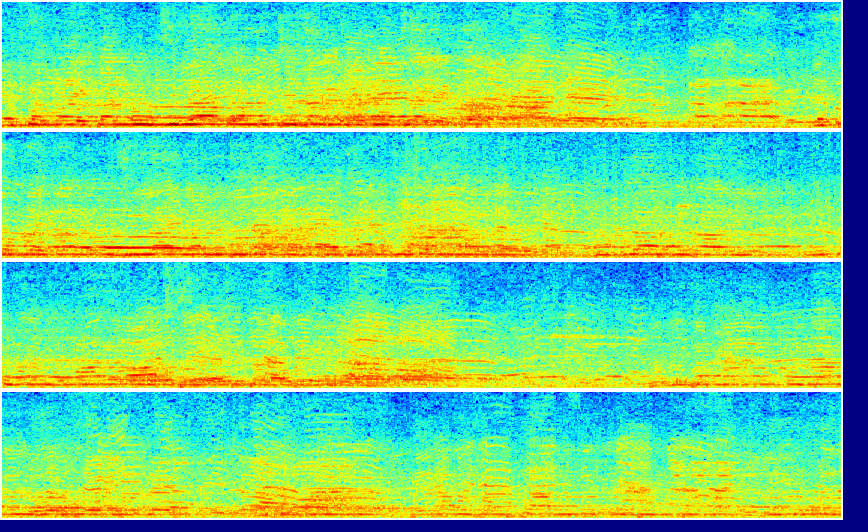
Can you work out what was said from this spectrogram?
എസ് എം ഐ കണ്ണൂർ ജില്ലാ കമ്മിറ്റി സംഘടിപ്പിച്ച രക്ത- എസ് എഫ് ഐ കണ്ണൂർ ജില്ലാ കമ്മിറ്റി സംഘടിപ്പിച്ച രക്തസമ്മാനം വിദ്യാർത്ഥികാരി കൂത്തുപറമ്പ് മാനവ പൊതുസമ്മേളനം ഉദ്ഘാടനം ചെയ്തുകൊണ്ട് കേരള സംസ്ഥാന സെക്രട്ടറി പി. എസ്.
